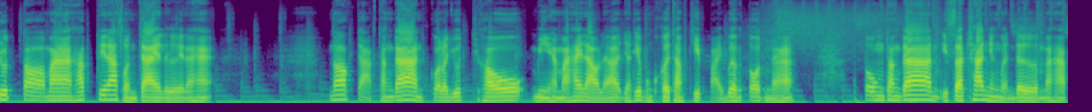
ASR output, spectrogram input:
จุดต่อมาครับที่น่าสนใจเลยนะฮะ นอกจากทางด้านกลยุทธ์ที่เขามีมาให้เราแล้ว อย่างที่ผมเคยทำคลิปไปเบื้องต้นนะ ตรงทางด้าน instruction ยังเหมือนเดิมนะครับ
